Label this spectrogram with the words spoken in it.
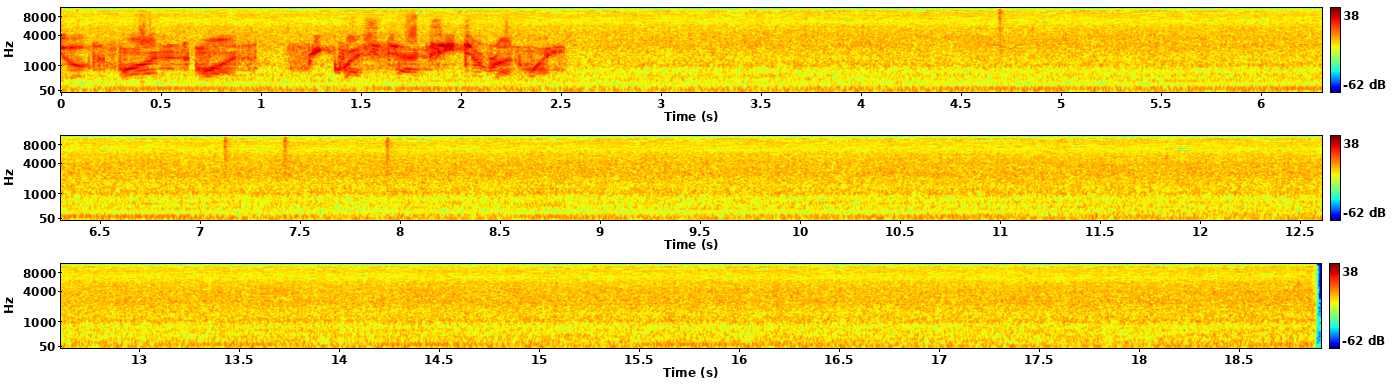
Field 1-1. Request taxi to runway.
